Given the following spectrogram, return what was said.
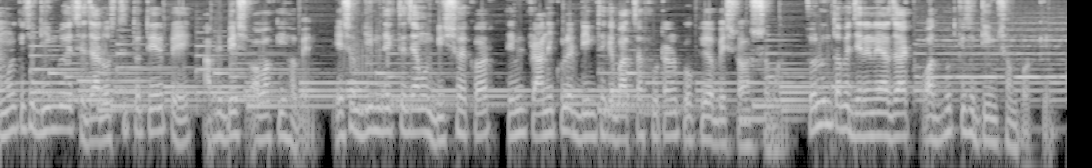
এমন কিছু ডিম রয়েছে যার অস্তিত্ব টের পেয়ে আপনি বেশ অবাকই হবেন। এসব ডিম দেখতে যেমন বিস্ময়কর, তেমনি প্রাণীকুলের ডিম থেকে বাচ্চা ফুটানোর প্রক্রিয়া বেশ রহস্যময়। চলুন তবে জেনে নেওয়া যাক অদ্ভুত কিছু ডিম সম্পর্কে।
